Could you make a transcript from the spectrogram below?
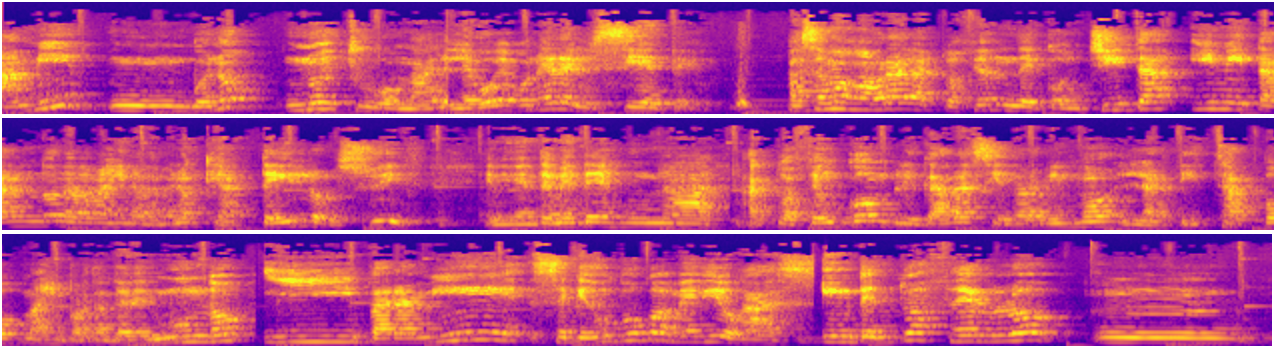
A mí, mmm, bueno, no estuvo mal, le voy a poner el 7. Pasamos ahora a la actuación de Conchita imitando nada más y nada menos que a Taylor Swift. Evidentemente es una actuación complicada siendo ahora mismo la artista pop más importante del mundo y para mí se quedó un poco a medio gas. Intentó hacerlo... Mmm,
